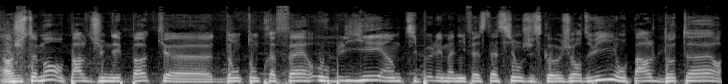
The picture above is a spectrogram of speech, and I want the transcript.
Alors justement, on parle d'une époque euh, dont on préfère oublier un petit peu les manifestations jusqu'à aujourd'hui. On parle d'auteurs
